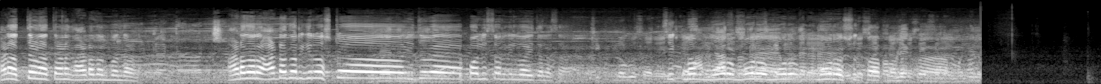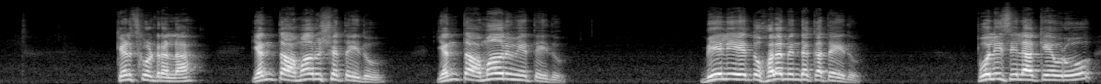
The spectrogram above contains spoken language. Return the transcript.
ಅಣ್ಣ ಹತ್ತಣ ಹತ್ತಣ್ಣಗೆ ಆಟೋದನ್ನು ಬಂದಣ ಆಟೋದವ್ರು ಆಟೋದವ್ರಿಗೆ ಇರೋಷ್ಟು ಇದುವೇ ಪೊಲೀಸವ್ರಿಗೆ ಇಲ್ವ ಐತಲ್ಲ ಸರ್? ಚಿಕ್ಕ ಮಗು ಮೂರು ಮೂರು ಮೂರು ಮೂರು ವರ್ಷದ ಪಾಪ ಕೇಳಿಸ್ಕೊಂಡ್ರಲ್ಲ? ಎಂಥ ಅಮಾನುಷ್ಯತೆ ಇದು? ಎಂಥ ಅಮಾನವೀಯತೆ ಇದು? ಬೇಲಿ ಎದ್ದು ಹೊಲಮೆಂದ ಕತೆ ಇದು. ಪೊಲೀಸ್ ಇಲಾಖೆಯವರು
